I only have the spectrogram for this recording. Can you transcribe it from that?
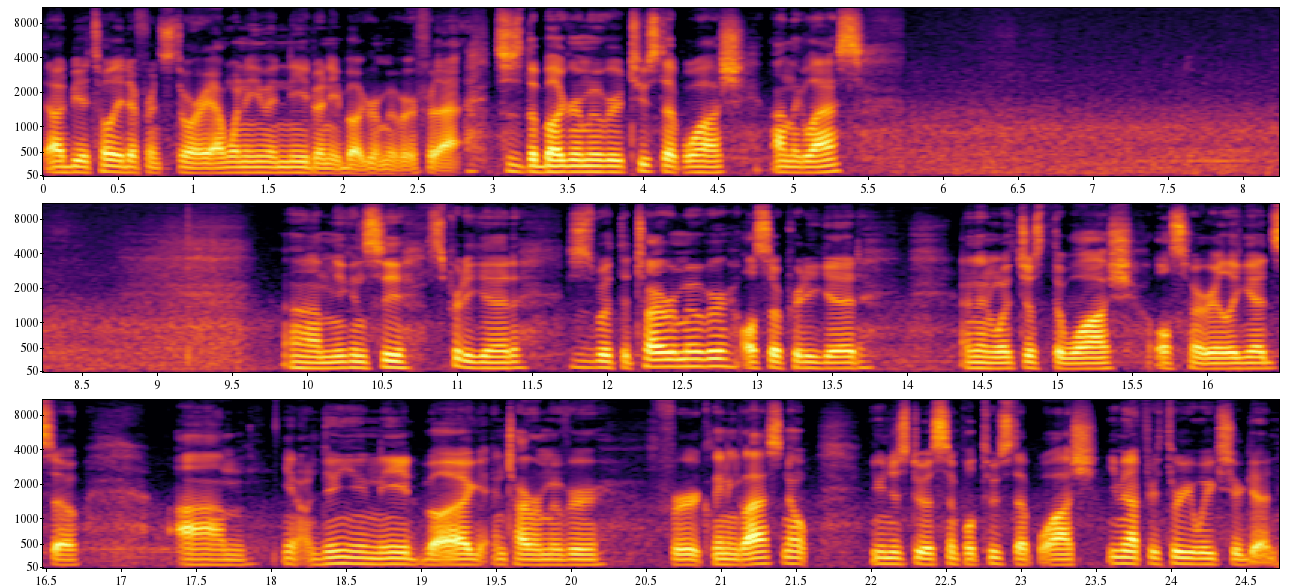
That would be a totally different story. I wouldn't even need any bug remover for that. This is the bug remover two-step wash on the glass. Um, you can see it's pretty good. This is with the tar remover, also pretty good. And then with just the wash, also really good. So, um, you know, do you need bug and tar remover for cleaning glass? Nope. You can just do a simple two-step wash. Even after three weeks, you're good.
